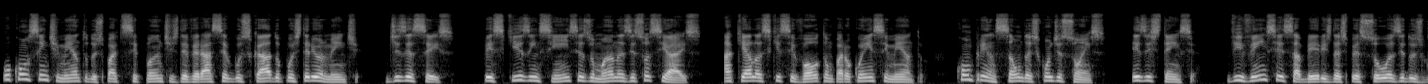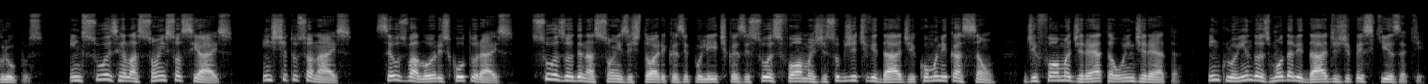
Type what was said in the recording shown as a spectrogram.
o consentimento dos participantes deverá ser buscado posteriormente. 16. Pesquisa em ciências humanas e sociais, aquelas que se voltam para o conhecimento, compreensão das condições, existência, vivência e saberes das pessoas e dos grupos, em suas relações sociais, institucionais, seus valores culturais, suas ordenações históricas e políticas e suas formas de subjetividade e comunicação, de forma direta ou indireta, incluindo as modalidades de pesquisa que,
